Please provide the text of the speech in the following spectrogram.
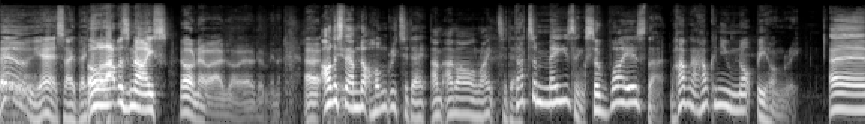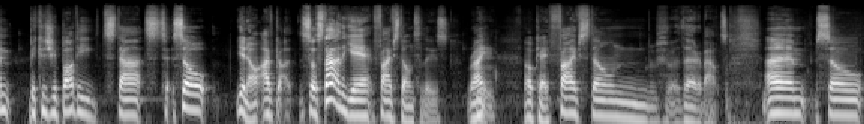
Oh yes, I bet. Oh, that was nice. Oh no, I, I don't mean that. Uh, Honestly, I'm not hungry today. I'm I'm all right today. that's amazing. So why is that? How how can you not be hungry? Um, because your body starts to, so you know I've got so start of the year five stone to lose right hmm. okay five stone thereabouts um so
